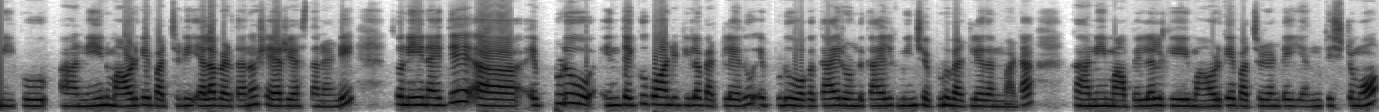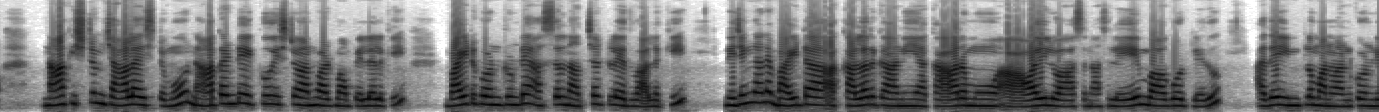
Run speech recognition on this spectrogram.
మీకు నేను మామిడికాయ పచ్చడి ఎలా పెడతానో షేర్ చేస్తానండి. సో నేనైతే ఎప్పుడు ఇంత ఎక్కువ క్వాంటిటీలో పెట్టలేదు. ఎప్పుడు ఒక కాయ రెండు కాయలకు మించి ఎప్పుడు పెట్టలేదు అనమాట కానీ మా పిల్లలకి మామిడికాయ పచ్చడి అంటే ఎంత ఇష్టమో నాకు ఇష్టం చాలా ఇష్టము. నాకంటే ఎక్కువ ఇష్టం అనమాట మా పిల్లలకి. బయట కొంటుంటే అస్సలు నచ్చట్లేదు వాళ్ళకి. నిజంగానే బయట ఆ కలర్ కానీ ఆ కారము ఆ ఆయిల్ వాసన అసలు ఏం బాగోట్లేదు. అదే ఇంట్లో మనం అనుకోండి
